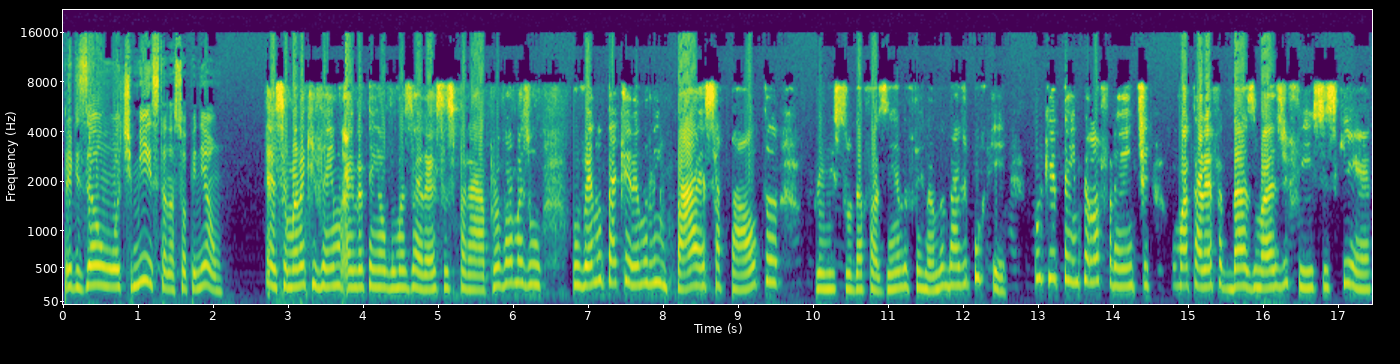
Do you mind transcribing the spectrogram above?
Previsão otimista, na sua opinião? É, semana que vem ainda tem algumas arestas para aprovar, mas o governo está querendo limpar essa pauta. O ministro da Fazenda, Fernando Haddad, por quê? Porque tem pela frente uma tarefa das mais difíceis, que é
